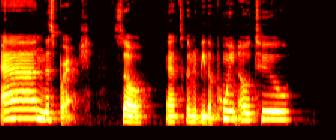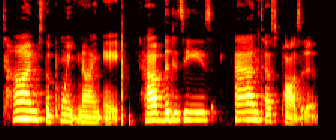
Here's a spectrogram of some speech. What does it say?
and this branch. So that's going to be the 0.02 times the 0.98. Have the disease and test positive.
